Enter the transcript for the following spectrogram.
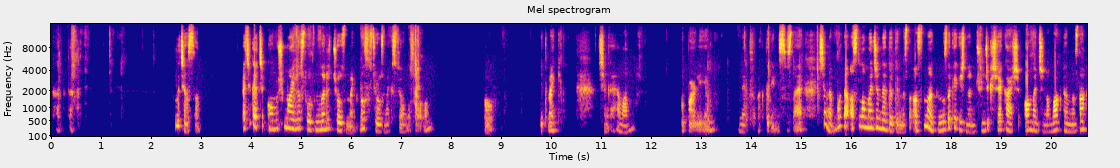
kartta? Kılıçası. Açık açık konuşmayla sorunları çözmek. Nasıl çözmek istiyor mu soralım. O. Gitmek. Şimdi hemen toparlayayım. Net aktarayım size. Şimdi burada asıl amacı ne dediğimizde aslında aklınızdaki kişinin üçüncü kişiye karşı amacına baktığımızda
